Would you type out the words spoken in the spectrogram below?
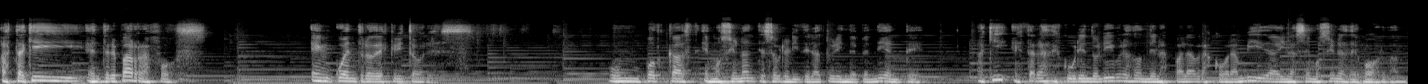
Hasta aquí, entre párrafos, Encuentro de Escritores. Un podcast emocionante sobre literatura independiente. Aquí estarás descubriendo libros donde las palabras cobran vida y las emociones desbordan.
